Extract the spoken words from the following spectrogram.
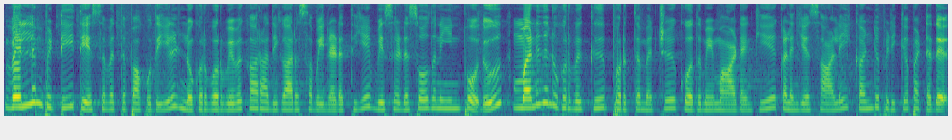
வெள்ளம்பிட்டி தேசவத்த பகுதியில் நுகர்வோர் விவகார அதிகார சபை நடத்திய விசேட சோதனையின் போது மனித நுகர்வுக்கு பொருத்தமற்ற கோதுமை அடங்கிய களஞ்சிய சாலை கண்டுபிடிக்கப்பட்டது.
